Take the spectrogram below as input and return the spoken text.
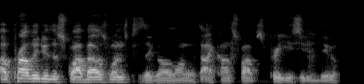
I'll probably do the squad battles ones because they go along with icon swaps. Pretty easy to do.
